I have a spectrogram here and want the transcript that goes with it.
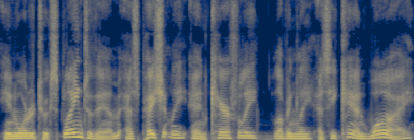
in order to explain to them as patiently and carefully, lovingly as he can why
